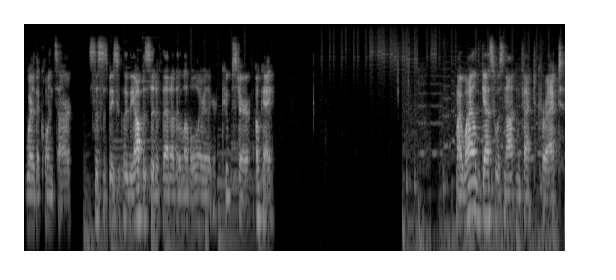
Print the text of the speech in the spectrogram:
where the coins are. So this is basically the opposite of that other level earlier. Coopster. Okay. My wild guess was not in fact correct.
